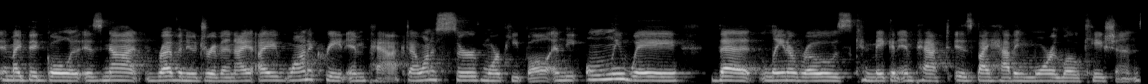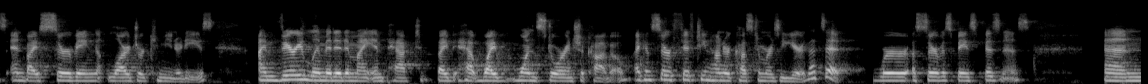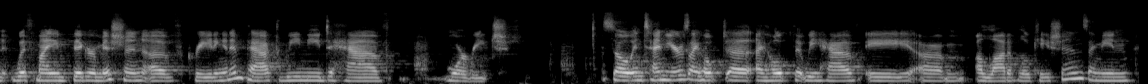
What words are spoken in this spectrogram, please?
and my big goal is not revenue driven. I, I want to create impact. I want to serve more people. And the only way that Lena Rose can make an impact is by having more locations and by serving larger communities. I'm very limited in my impact by, by one store in Chicago. I can serve 1,500 customers a year. That's it. We're a service based business. And with my bigger mission of creating an impact, we need to have more reach so in 10 years i hope uh, i hope that we have a um, a lot of locations. I mean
